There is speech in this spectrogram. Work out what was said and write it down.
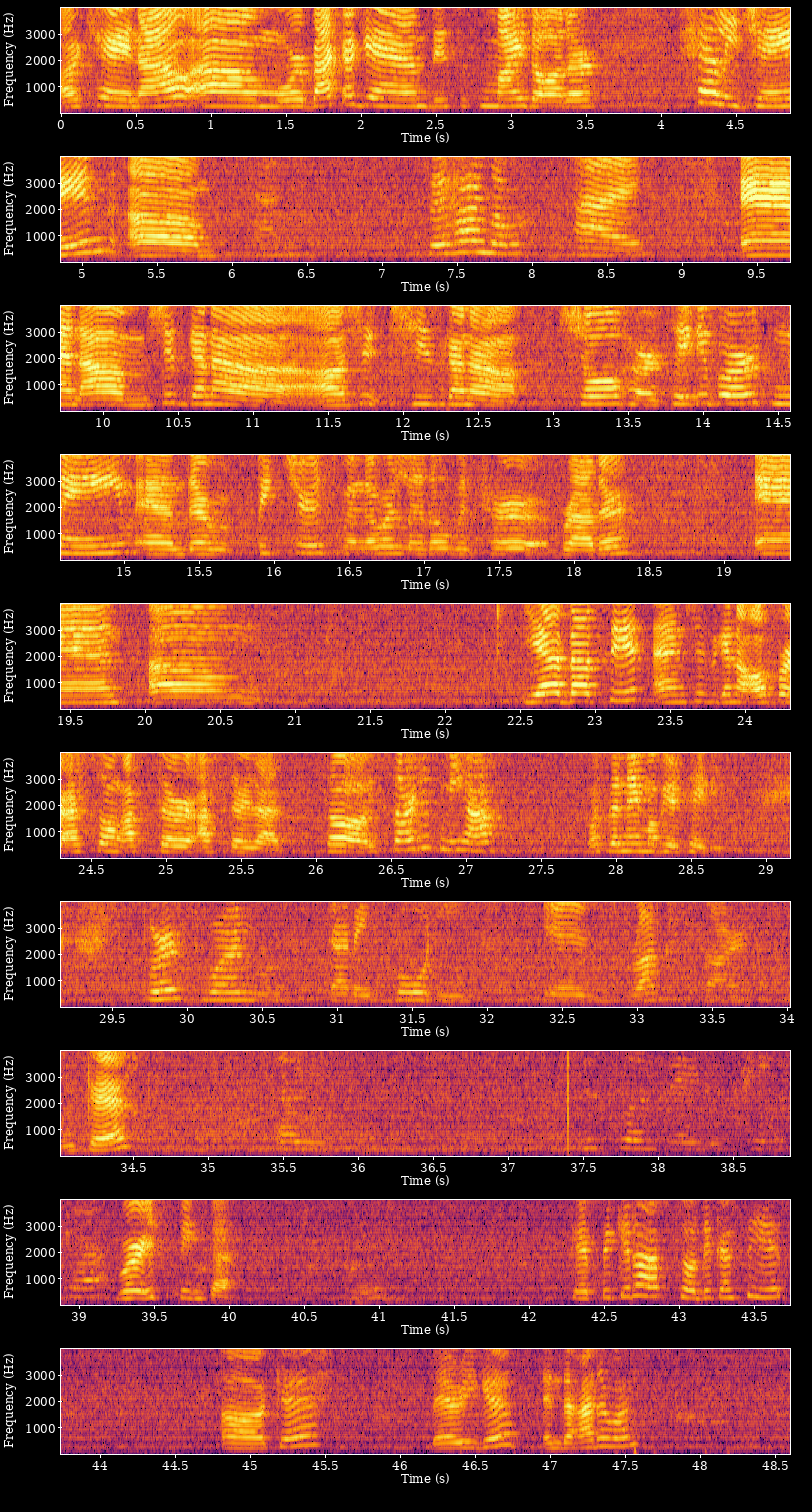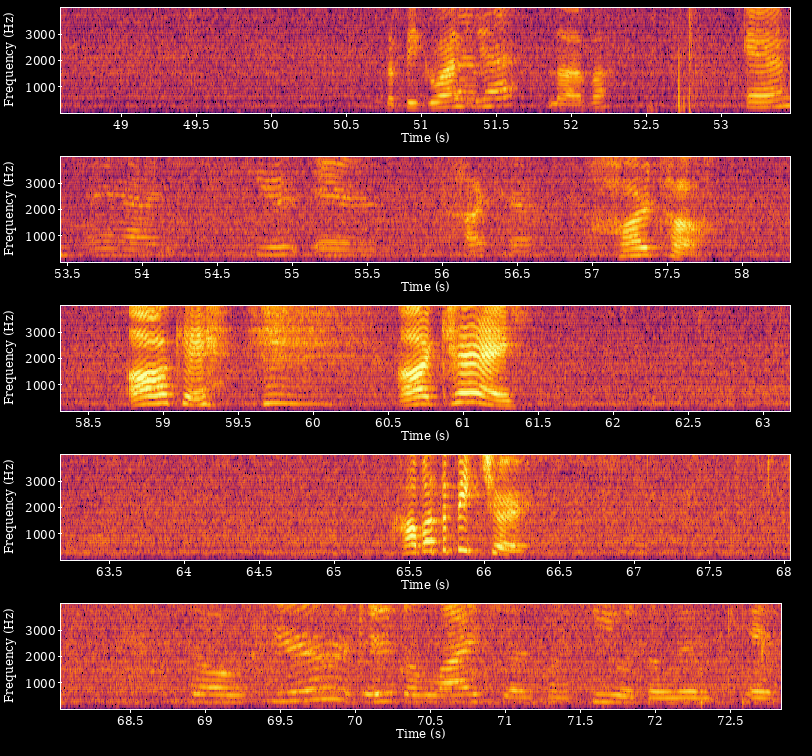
Okay, now um, we're back again. This is my daughter, Haley Jane. Um, say hi, Mama. Hi. And um, she's gonna uh, she, she's gonna show her teddy bear's name and their pictures when they were little with her brother. And um, yeah, that's it. And she's gonna offer a song after after that. So start with me, huh? What's the name of your teddy? First one that I'm holding is Rockstar. Okay. Um, this one name is Pinka. Where is Pinka? Okay, pick it up so they can see it. Okay. Very good. And the other one? The big one Lava. is lava. And And here is Harta. Harta. Okay. Okay. How about the picture? So here is Elijah when he was a little kid.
